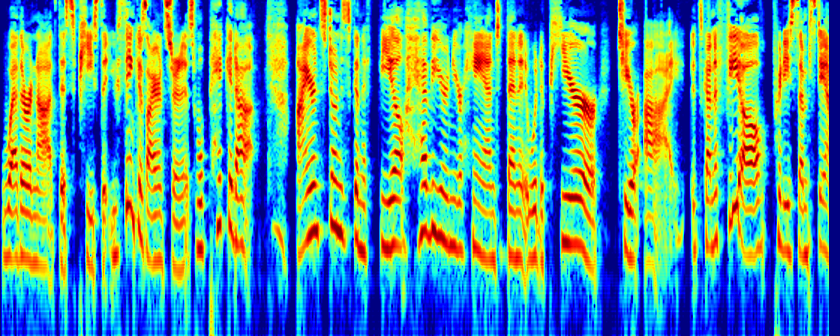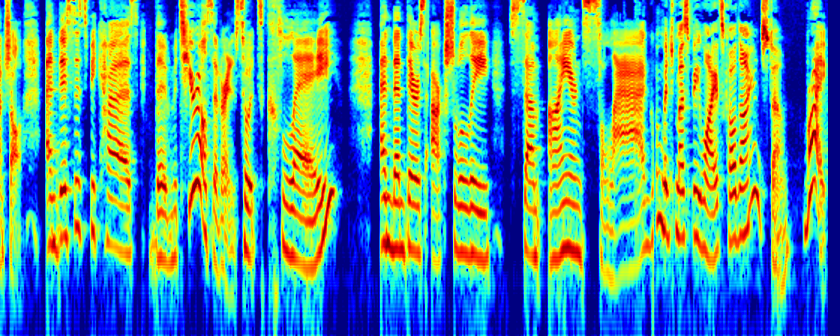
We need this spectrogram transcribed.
whether or not this piece that you think is ironstone is. Well, pick it up. Ironstone is going to feel heavier in your hand than it would appear to your eye. It's going to feel pretty substantial. And this is because the materials that are in it. So it's clay, and then there's actually some iron slag. Which must be why it's called ironstone. Right.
